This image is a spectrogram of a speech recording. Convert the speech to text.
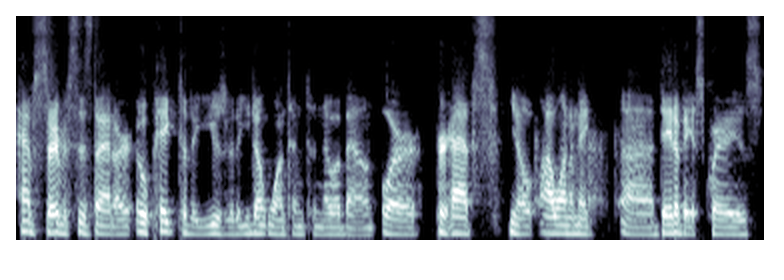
have services that are opaque to the user that you don't want them to know about or perhaps you know i want to make uh, database queries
